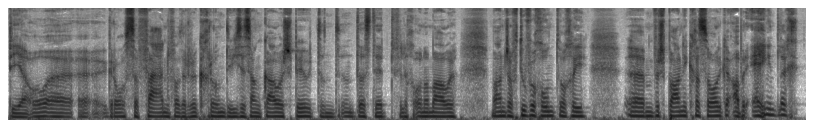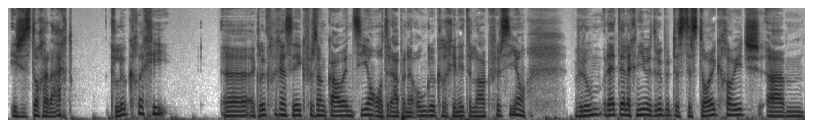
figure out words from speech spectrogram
bin ja auch äh, äh, ein grosser Fan von der Rückrunde, wie sie St. Gallen spielt und, und dass dort vielleicht auch nochmal eine Mannschaft raufkommt, die ein bisschen ähm, für Spannung kann sorgen kann. Aber eigentlich ist es doch eine recht glückliche äh, ein glücklicher Sieg für St. Gallen in Sion oder eben eine unglückliche Niederlage für Sion. Warum redet eigentlich niemand darüber, dass der Stojkovic ähm,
